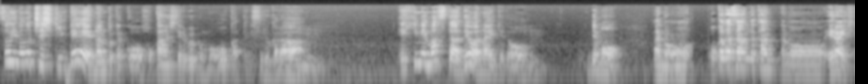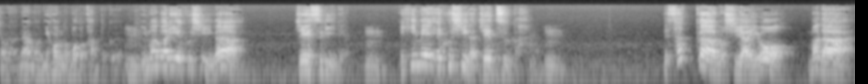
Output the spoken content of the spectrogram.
そういうのの知識でなんとかこう保管してる部分も多かったりするから、うん。愛媛マスターではないけど、うん。でもあの岡田さんがかんあの偉い人なのね。あの日本の元監督、うん。今治 FC が J3 でうん。愛媛 FC が J2 か。うん。でサッカーの試合をまだ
